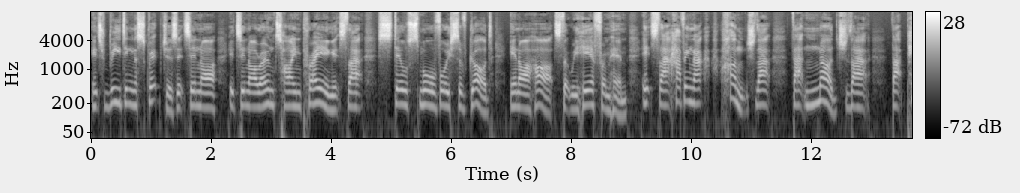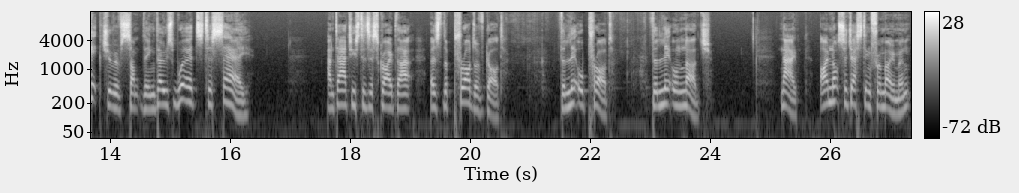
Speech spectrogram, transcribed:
it's reading the scriptures, it's in our it's in our own time praying, it's that still small voice of God in our hearts that we hear from him. It's that having that hunch, that that nudge, that that picture of something, those words to say. And Dad used to describe that as the prod of God, the little prod, the little nudge. Now, I'm not suggesting for a moment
